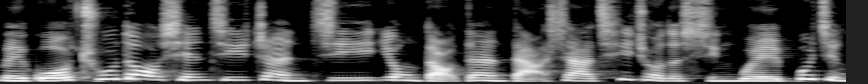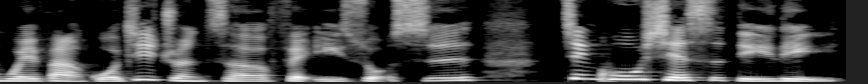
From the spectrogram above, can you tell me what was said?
美国出动先机战机用导弹打下气球的行为，不仅违反国际准则，匪夷所思。近乎歇斯底里，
